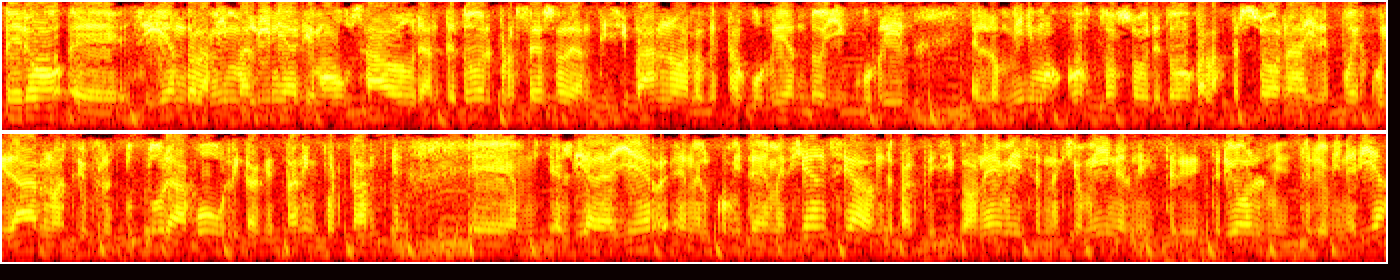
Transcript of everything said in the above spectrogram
pero eh, siguiendo la misma línea que hemos usado durante todo el proceso de anticiparnos a lo que está ocurriendo y incurrir en los mínimos costos, sobre todo para las personas, y después cuidar nuestra infraestructura pública que es tan importante. Eh, el día de ayer en el comité de emergencia, donde participa ONEMIS, el Negiomín, el Ministerio de Interior, el Ministerio de Minería,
